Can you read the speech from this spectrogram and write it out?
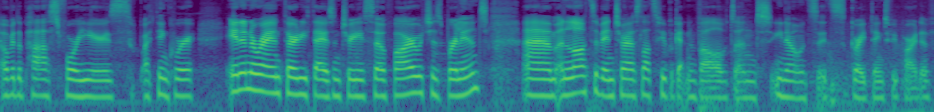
Over the past four years, I think we're in and around 30,000 trees so far, which is brilliant. Um, and lots of interest, lots of people getting involved, and you know, it's, it's a great thing to be part of.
